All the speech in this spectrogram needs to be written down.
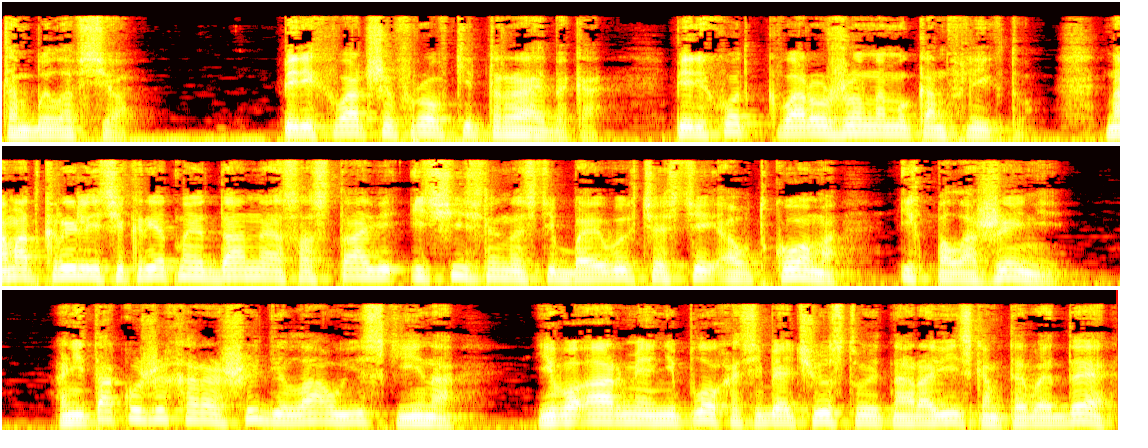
Там было все. Перехват шифровки Трайбека, переход к вооруженному конфликту. Нам открыли секретные данные о составе и численности боевых частей Ауткома, их положении. А не так уже хороши дела у Искина. Его армия неплохо себя чувствует на аравийском ТВД,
